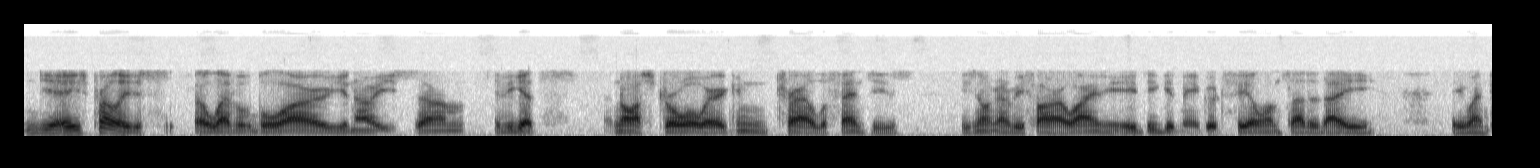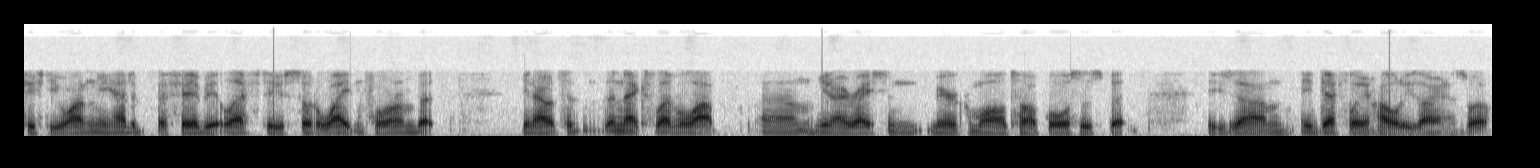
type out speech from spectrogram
Yeah, he's probably just a level below. You know, he's um, if he gets a nice draw where he can trail the fence, he's not going to be far away. And he, he did give me a good feel on Saturday. He, he went 51 and he had a, a, fair bit left. He was sort of waiting for him, but you know, it's a, the next level up. um, you know, racing Miracle Mile type horses, but he's um, he definitely hold his own as well.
